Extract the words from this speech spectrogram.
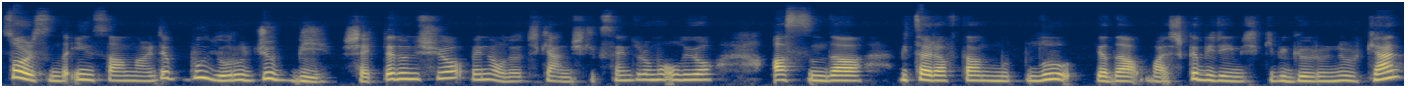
sonrasında insanlarda bu yorucu bir şekle dönüşüyor ve ne oluyor? Tükenmişlik sendromu oluyor. Aslında bir taraftan mutlu ya da başka biriymiş gibi görünürken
